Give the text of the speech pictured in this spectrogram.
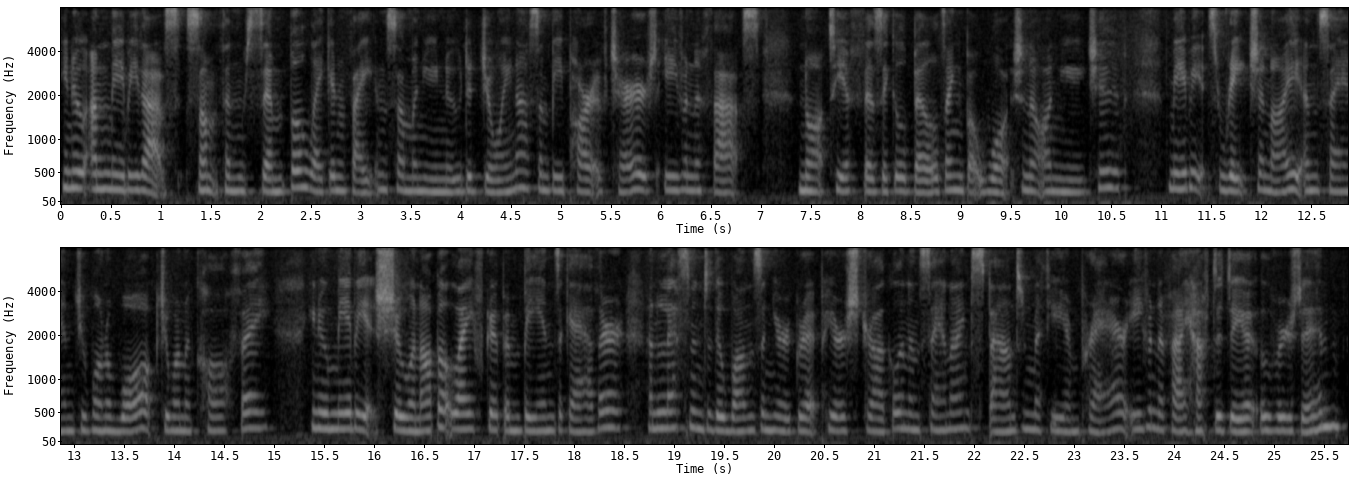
You know, and maybe that's something simple like inviting someone you know to join us and be part of church, even if that's not to a physical building but watching it on YouTube. Maybe it's reaching out and saying, Do you want to walk? Do you want a coffee? You know, maybe it's showing up at life group and being together and listening to the ones in your group who are struggling and saying, I'm standing with you in prayer, even if I have to do it over Zoom.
